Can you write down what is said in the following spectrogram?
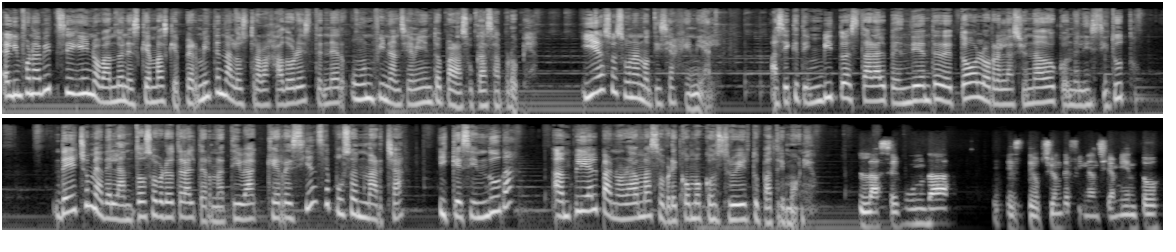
El Infonavit sigue innovando en esquemas que permiten a los trabajadores tener un financiamiento para su casa propia. Y eso es una noticia genial así que te invito a estar al pendiente de todo lo relacionado con el instituto. De hecho, me adelantó sobre otra alternativa que recién se puso en marcha y que sin duda amplía el panorama sobre cómo construir tu patrimonio. La segunda este, opción de financiamiento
